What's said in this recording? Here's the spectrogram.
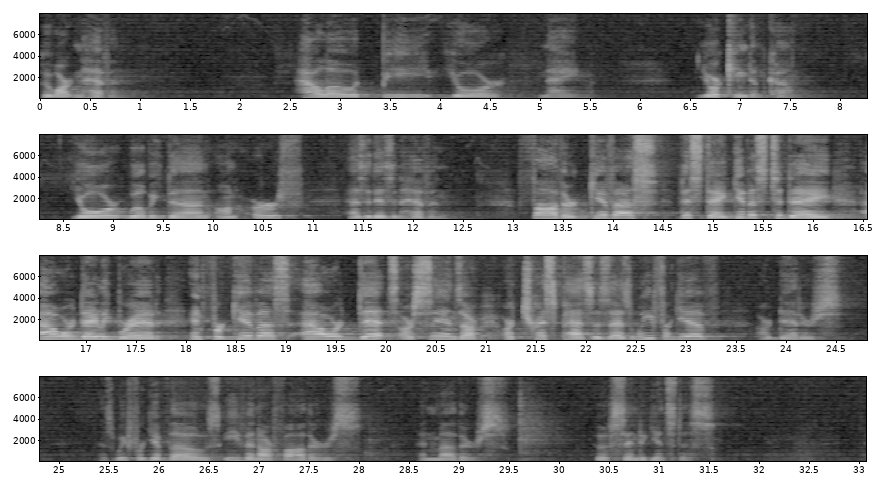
who art in heaven, Hallowed be your name. Your kingdom come. Your will be done on earth as it is in heaven. Father, give us this day, give us today our daily bread, and forgive us our debts, our sins, our, our trespasses, as we forgive our debtors, as we forgive those, even our fathers and mothers, who have sinned against us.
